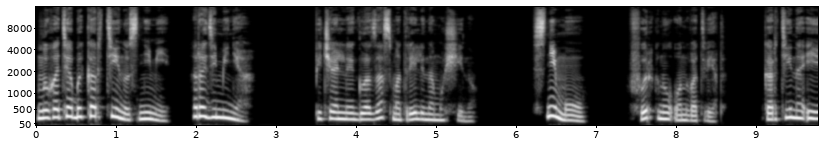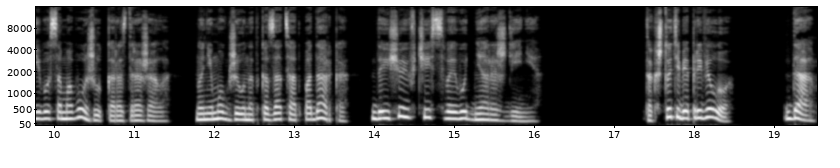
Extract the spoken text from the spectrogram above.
ну хотя бы картину сними, ради меня. Печальные глаза смотрели на мужчину. «Сниму», — фыркнул он в ответ. Картина и его самого жутко раздражала, но не мог же он отказаться от подарка, да еще и в честь своего дня рождения. «Так что тебя привело?» «Да».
